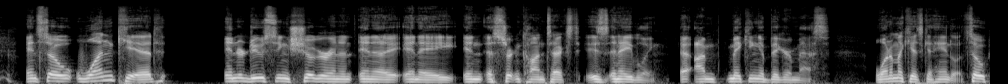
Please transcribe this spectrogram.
and so one kid introducing sugar in a, in a in a in a certain context is enabling. I'm making a bigger mess. One of my kids can handle it. So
